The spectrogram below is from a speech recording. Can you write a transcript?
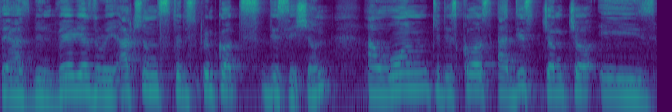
there has been various reactions to the Supreme Court's decision, and one to discuss at this juncture is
